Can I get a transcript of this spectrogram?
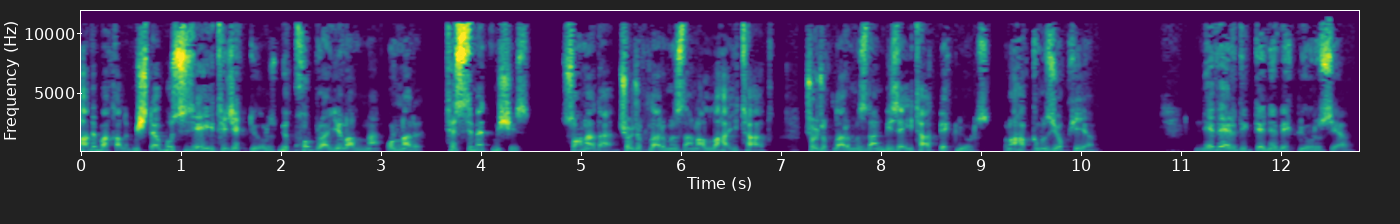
Hadi bakalım işte bu sizi eğitecek diyoruz. Bir kobra yılanına onları teslim etmişiz. Sonra da çocuklarımızdan Allah'a itaat, çocuklarımızdan bize itaat bekliyoruz. Buna hakkımız yok ki ya. Ne verdik de ne bekliyoruz ya?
